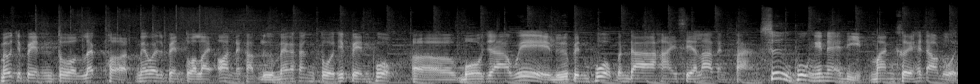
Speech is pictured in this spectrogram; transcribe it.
ไม่ว่าจะเป็นตัว Leopard ไม่ว่าจะเป็นตัว Lion นะครับ หรือแม้กระทั่งตัวที่เป็นพวกโมจาเวหรือเป็นพวกบรรดา High Sierra ต่างๆ ซึ่งพวกนี้ในอดีตมันเคยให้ดาวน์โหลด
